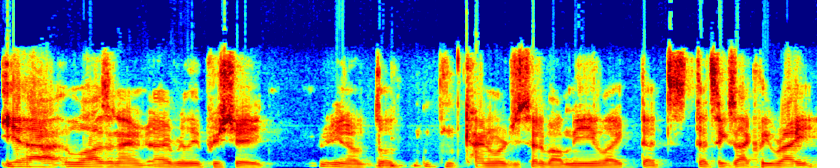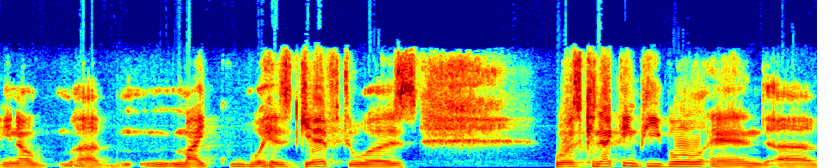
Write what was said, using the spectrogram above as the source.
Yeah, Laz, and I, I really appreciate you know the kind words you said about me. Like that's that's exactly right. You know, uh, Mike, his gift was was connecting people and uh,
